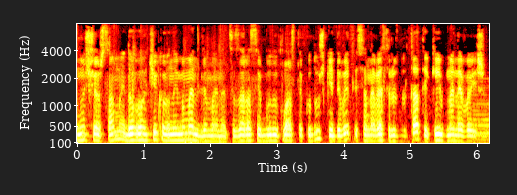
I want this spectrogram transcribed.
Ну що ж, самий довгоочікуваний момент для мене. Це зараз я буду класти подушки і дивитися на весь результат, який в мене вийшов.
